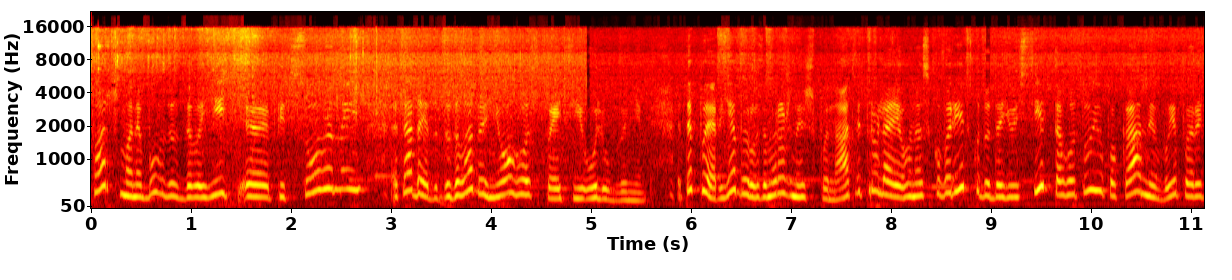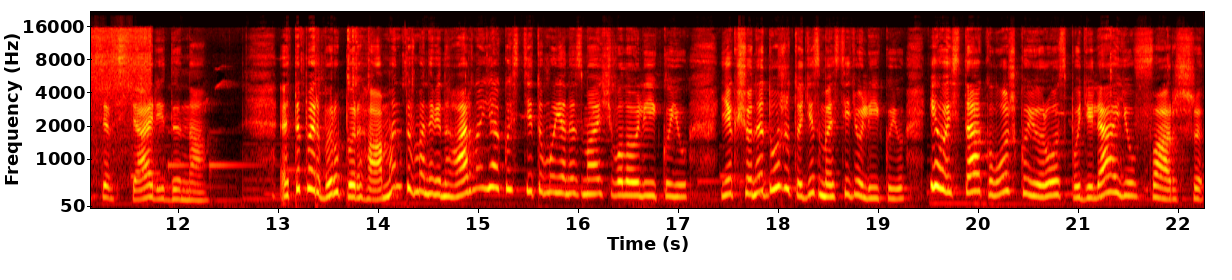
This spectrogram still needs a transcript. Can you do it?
Фарш в мене був заздалегідь е, підсолений, та додала до нього спеції улюблені. Тепер я беру заморожений шпинат, відправляю його на сковорідку, додаю сіль та готую, поки не випариться вся рідина. Е, Тепер беру пергамент, в мене він гарної якості, тому я не змащувала олійкою. Якщо не дуже, тоді змастіть олійкою. І ось так ложкою розподіляю фарш. Е,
